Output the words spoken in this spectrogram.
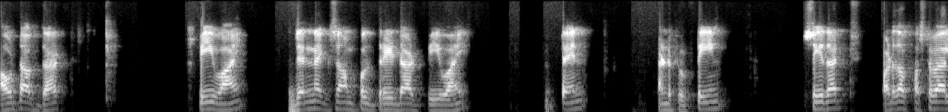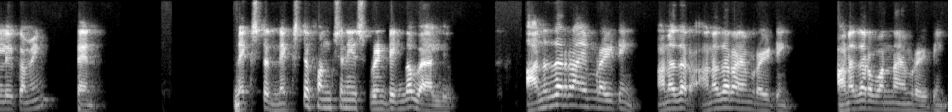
Out of that py gen example 3 dot py 10 and 15 see that? What is the first value coming? 10 next next function is printing the value another i am writing another another i am writing another one i am writing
